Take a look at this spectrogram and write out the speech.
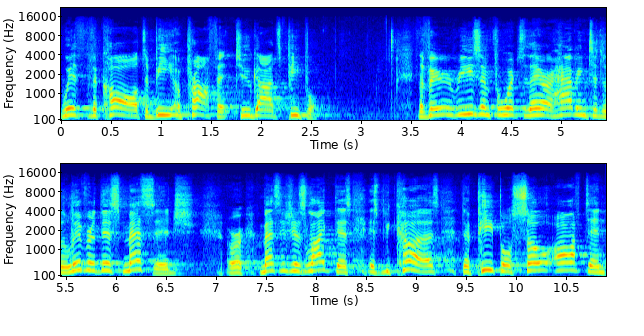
with the call to be a prophet to God's people. The very reason for which they are having to deliver this message or messages like this is because the people so often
